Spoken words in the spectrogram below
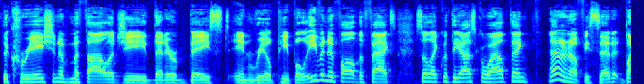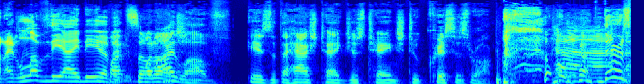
the creation of mythology that are based in real people, even if all the facts. So like with the Oscar Wilde thing, I don't know if he said it, but I love the idea of But it so what I love is that the hashtag just changed to Chris is wrong. There's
